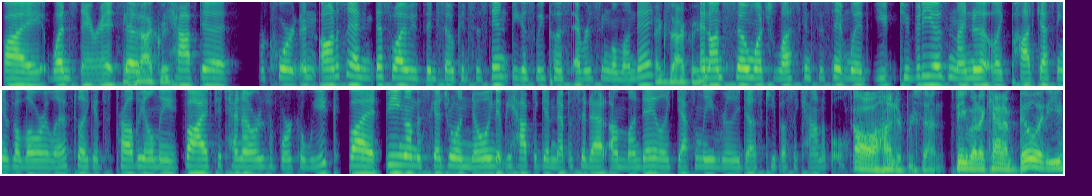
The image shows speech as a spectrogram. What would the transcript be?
by Wednesday, right? So Exactly. we have to record. And honestly, I think that's why we've been so consistent because we post every single Monday. exactly And I'm so much less consistent with YouTube videos. And I know that like podcasting is a lower lift. Like it's probably only five to 10 hours of work a week. But being on the schedule and knowing that we have to get an episode out on Monday, like definitely really does keep us accountable. Oh, 100%. Speaking about accountability,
